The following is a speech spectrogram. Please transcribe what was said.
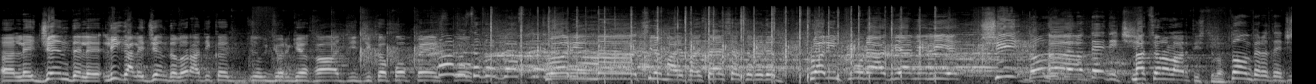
uh, legendele, Liga Legendelor, adică Gheorghe Hagi, Gică Popescu, Hai, mă, să vorbească. Florin, uh, cine mai e pe Stai așa să vedem. Florin Plunea, Adrian Ilie și uh, Domnul Belodedici. Național Artiștilor. Domnul Berodegi,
